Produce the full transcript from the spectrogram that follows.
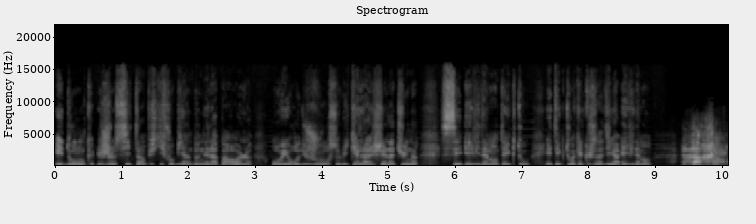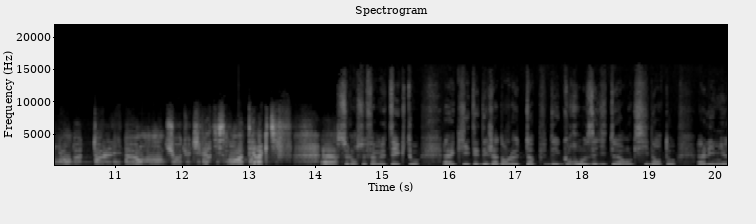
Et donc, je cite, hein, puisqu'il faut bien donner la parole au héros du jour, celui qui a lâché la thune, c'est évidemment Take-Two. Et Take-Two a quelque chose à dire, évidemment. Du divertissement interactif euh, selon ce fameux Take-Two, euh, qui était déjà dans le top des gros éditeurs occidentaux, euh, les, mieux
